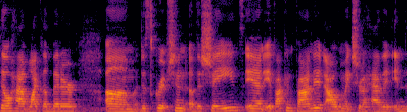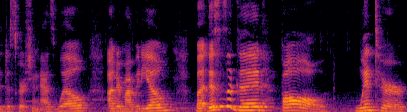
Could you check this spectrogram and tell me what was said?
they'll have like a better um, description of the shades. And if I can find it I'll make sure to have it in the description as well under my video. But this is a good fall winter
